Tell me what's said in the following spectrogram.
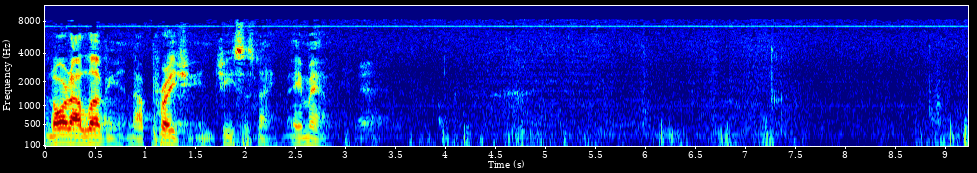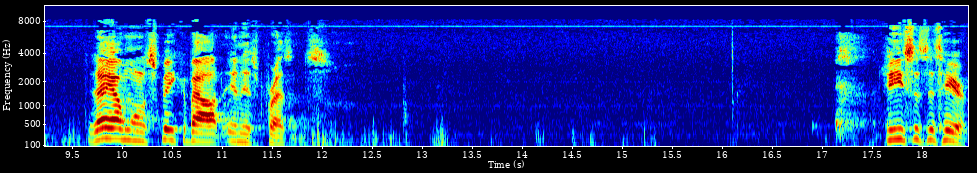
Lord, I love you and I praise you in Jesus' name. Amen. Today I want to speak about in His presence. Jesus is here.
